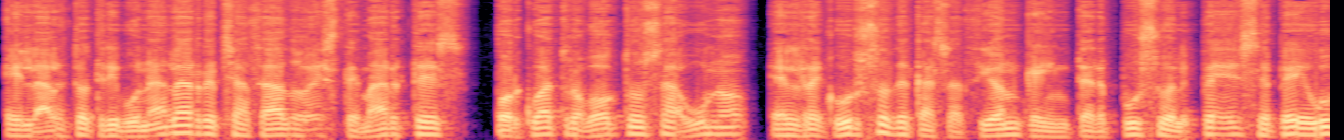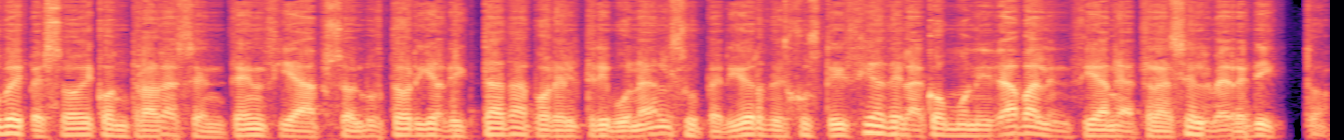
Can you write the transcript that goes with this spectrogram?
El alto tribunal ha rechazado este martes, por cuatro votos a uno, el recurso de casación que interpuso el PSPV-PSOE contra la sentencia absolutoria dictada por el Tribunal Superior de Justicia de la Comunidad Valenciana tras el veredicto.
